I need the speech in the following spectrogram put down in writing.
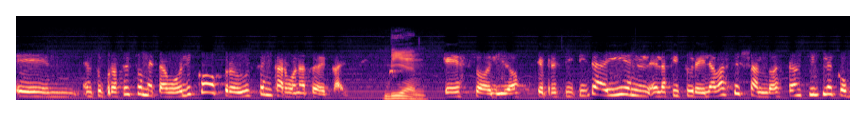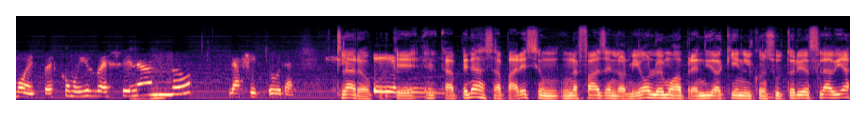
en su proceso metabólico producen carbonato de calcio. Bien. Que es sólido, que precipita ahí en, la fisura y la va sellando. Es tan simple como eso, es como ir rellenando la fisura. Claro, porque em, apenas aparece una falla en el hormigón, lo hemos aprendido aquí en el consultorio de Flavia,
